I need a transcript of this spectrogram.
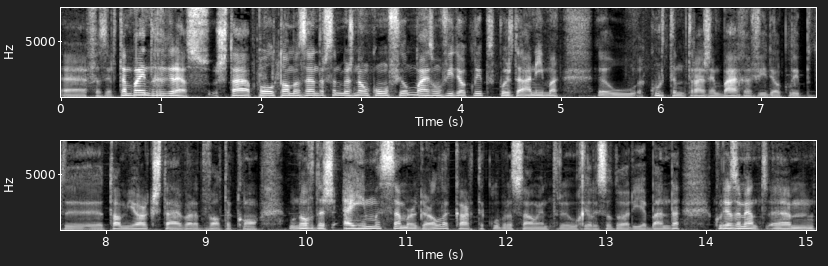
a fazer. Também de regresso está Paul Thomas Anderson, mas não com um filme, mais um videoclipe, depois da Anima, eh, a curta-metragem barra videoclipe de eh, Tom York, está agora de volta com o novo das AIM, Summer Girl, a quarta colaboração entre o realizador e a banda. Curiosamente, um,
